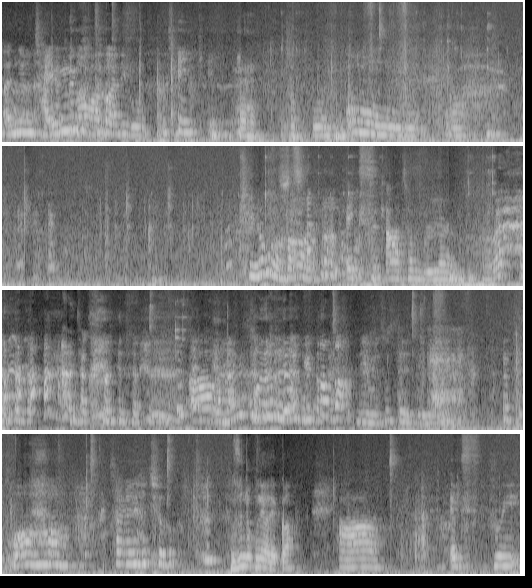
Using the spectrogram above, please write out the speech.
아니면 잘 읽는 것도 아니고. 어머. 재영아. X. 아전 몰라요. 잠깐만요. 아 날폰을 네 웃었어요 되게. 와 살려줘. 무슨 적분해야 될까? 아 X V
